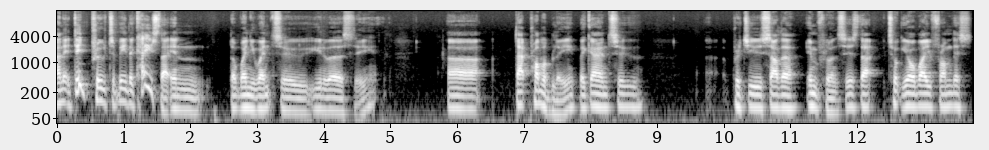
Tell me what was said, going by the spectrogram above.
and it did prove to be the case that in that when you went to university, uh, that probably began to uh, produce other influences that took you away from this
